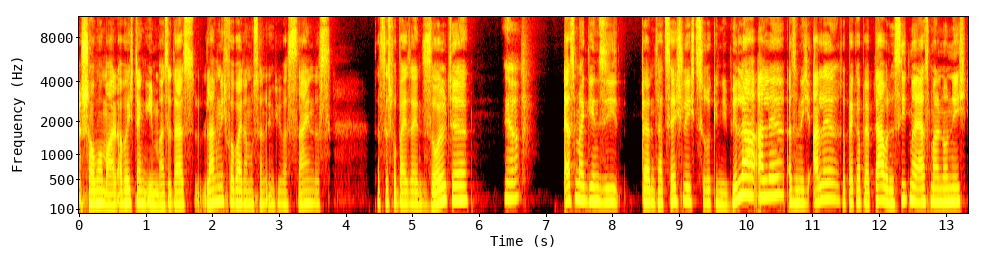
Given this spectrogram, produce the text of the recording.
schauen wir mal. Aber ich denke ihm, also da ist lang nicht vorbei, da muss dann irgendwie was sein, dass, dass das vorbei sein sollte. Ja. Erstmal gehen sie dann tatsächlich zurück in die Villa alle. Also nicht alle. Rebecca bleibt da, aber das sieht man erstmal noch nicht.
